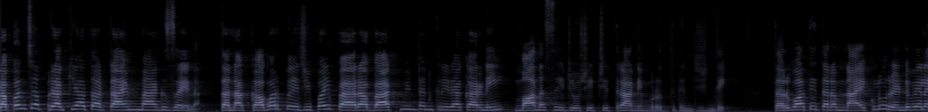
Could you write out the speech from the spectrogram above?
ప్రపంచ ప్రఖ్యాత టైమ్ మ్యాగజైన్. తన కవర్ పేజీపై పారా బ్యాడ్మింటన్ క్రీడాకారిణి మానసి జోషి చిత్రాన్ని ముద్రించింది. తరువాతి తరం నాయకులు రెండు వేల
